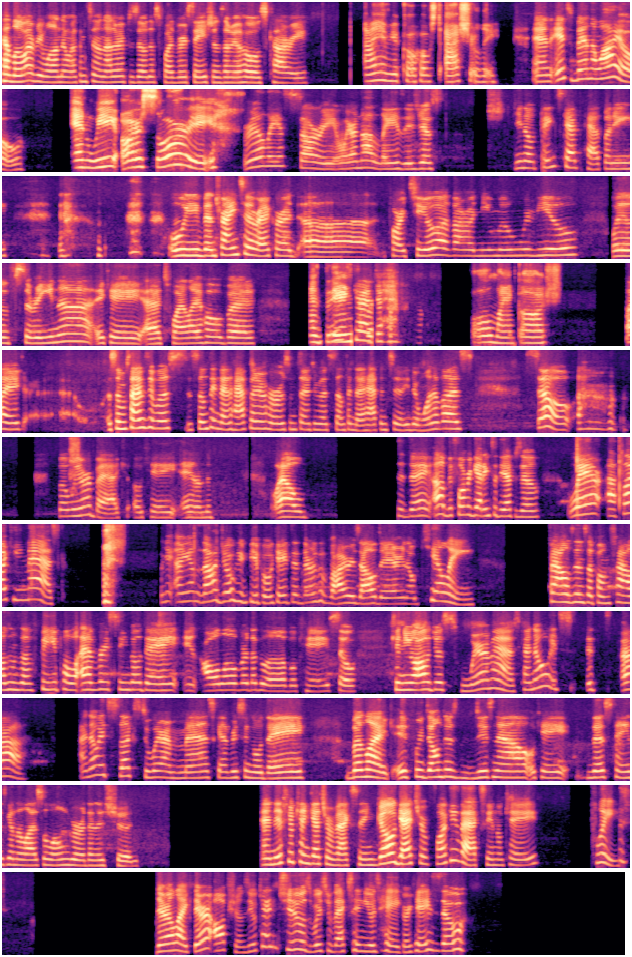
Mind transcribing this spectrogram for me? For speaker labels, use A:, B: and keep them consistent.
A: Hello, everyone, and welcome to another episode of Twiversations. I'm your host, Kari.
B: I am your co host, Ashley.
A: And it's been a while.
B: And we are sorry.
A: Really sorry. We're not lazy, just, you know, things kept happening. We've been trying to record uh, part two of our new moon review with Serena, aka uh, Twilight Hope, but
B: And
A: things
B: things.
A: kept happening.
B: Oh my gosh.
A: like uh, sometimes it was something that happened to her sometimes it was something that happened to either one of us so but we are back okay and well today oh before we get into the episode wear a fucking mask okay i am not joking people okay? That there's a virus out there you know killing thousands upon thousands of people every single day and all over the globe okay? So can you all just wear a mask? I know it's it's ah i know it sucks to wear a mask every single day but like if we don't do this now okay this thing's gonna last longer than it should and if you can get your vaccine go get your fucking vaccine okay please there are like there are options. You can choose which vaccine you take, okay? So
